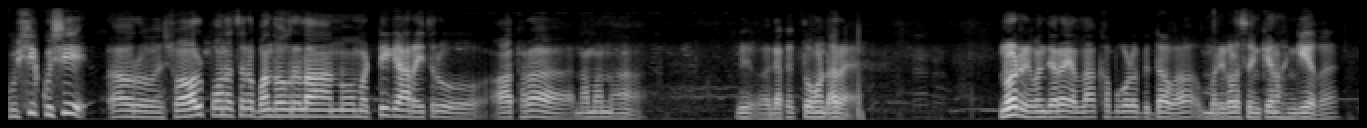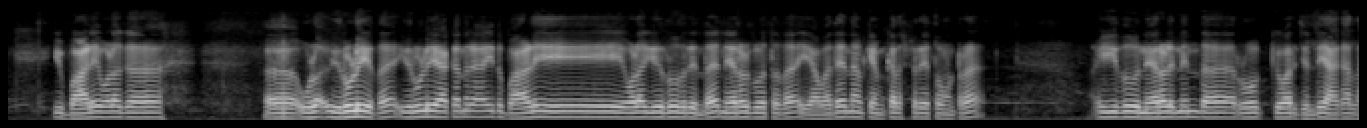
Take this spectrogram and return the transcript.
ಖುಷಿ ಖುಷಿ ಅವರು ಸ್ವಲ್ಪ ಹಚ್ಚಾರ ಬಂದು ಹೋಗ್ರಲ್ಲ ಅನ್ನೋ ಮಟ್ಟಿಗೆ ಆ ರೈತರು ಆ ಥರ ನಮ್ಮನ್ನು ಲೆಕ್ಕಕ್ಕೆ ತೊಗೊಂಡಾರೆ. ನೋಡಿರಿ, ಒಂದು ಜರ ಎಲ್ಲ ಕಬ್ಬುಗಳು ಬಿದ್ದಾವ, ಮರಿಗಳ ಸಂಖ್ಯೆನೂ ಹಾಗೆ ಅದ. ಈ ಬಾಳೆ ಒಳಗೆ ಉಳ, ಈರುಳ್ಳಿ ಇದೆ ಈರುಳ್ಳಿ ಯಾಕಂದ್ರೆ ಇದು ಬಾಳೆ ಒಳಗೆ ಇರೋದ್ರಿಂದ ನೆರಳು ಬೀಳ್ತದೆ. ಯಾವುದೇ ನಾವು ಕೆಮಿಕಲ್ ಸ್ಪ್ರೇ ತೊಗೊಂಡ್ರೆ ಇದು ನೇರಳಿನಿಂದ ರೋಗ ಕ್ಯೂರ್ ಜಲ್ದಿ ಆಗಲ್ಲ.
